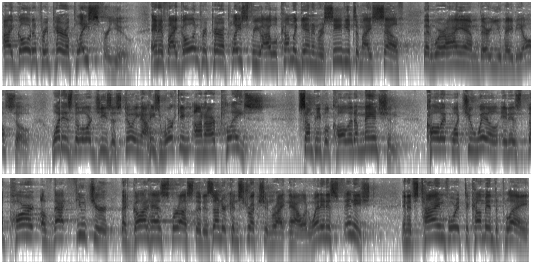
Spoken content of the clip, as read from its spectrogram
I go to prepare a place for you. And if I go and prepare a place for you, I will come again and receive you to myself, that where I am, there you may be also. What is the Lord Jesus doing now? He's working on our place. Some people call it a mansion. Call it what you will. It is the part of that future that God has for us that is under construction right now. And when it is finished and it's time for it to come into play,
